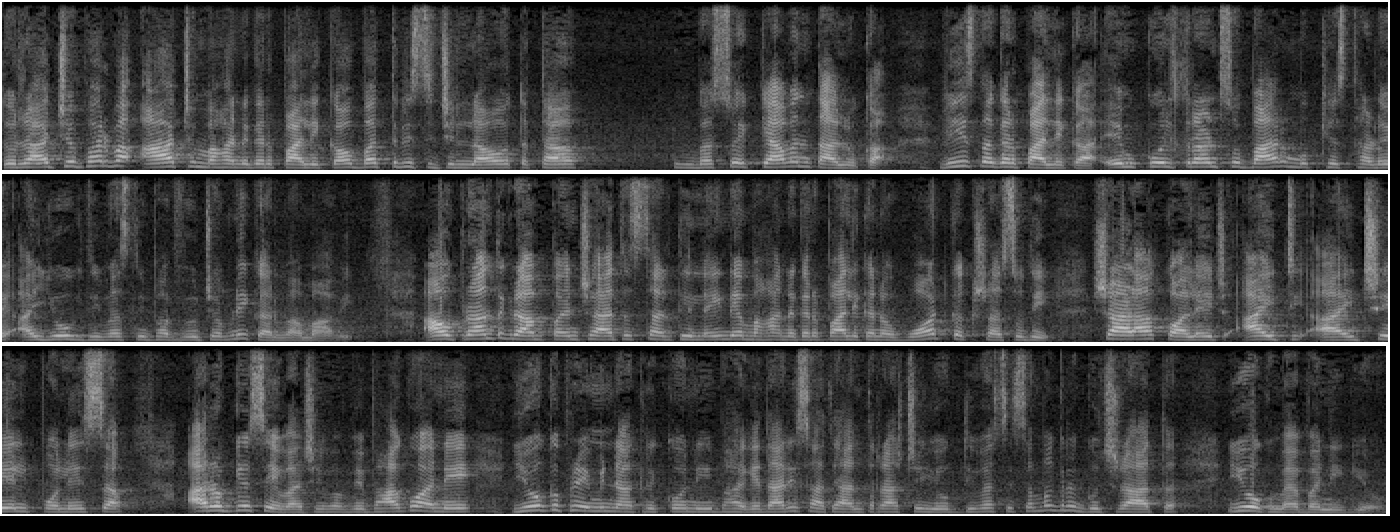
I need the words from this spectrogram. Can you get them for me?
તો રાજ્યભરમાં આઠ મહાનગરપાલિકાઓ, બત્રીસ જિલ્લાઓ તથા બસો એકાવન તાલુકા, વીસ નગરપાલિકા, એમ કુલ ત્રણસો બાર મુખ્ય સ્થળોએ આ યોગ દિવસની ભવ્ય ઉજવણી કરવામાં આવી. આ ઉપરાંત ગ્રામ પંચાયત સ્તરથી લઈને મહાનગરપાલિકાના વોર્ડ કક્ષા સુધી શાળા, કોલેજ આઈટીઆઈ જેલ, પોલીસ, આરોગ્ય સેવા જેવા વિભાગો અને યોગ પ્રેમી નાગરિકોની ભાગીદારી સાથે આંતરરાષ્ટ્રીય યોગ દિવસની સમગ્ર ગુજરાત યોગમય બની ગયો.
